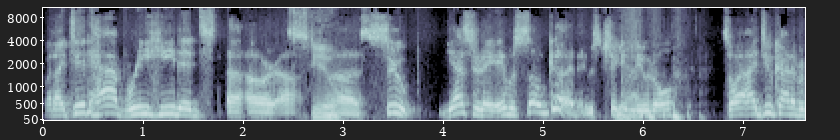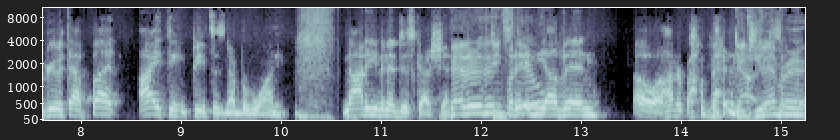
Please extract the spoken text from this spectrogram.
But I did have reheated uh, or uh, Stew. uh, soup yesterday. It was so good. It was chicken Yeah. noodle. So I, I do kind of agree with that. But I think pizza's number one. Not even a discussion. Better than Put it in the oven. Oh, a hundred better. Did you ever?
